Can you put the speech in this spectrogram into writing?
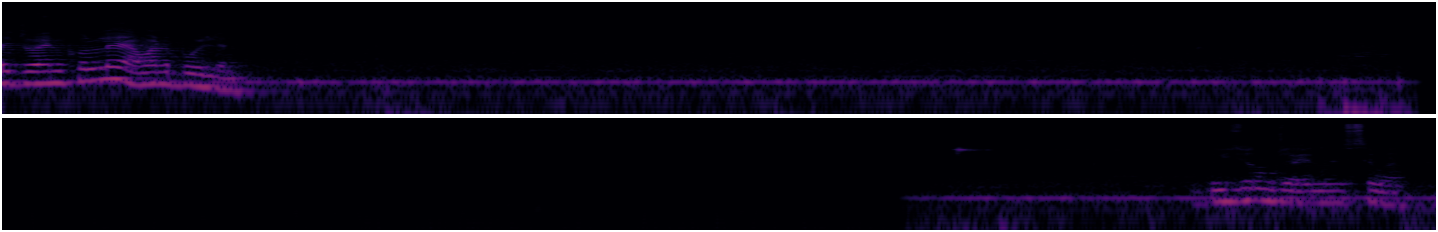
সবাই জয়েন করলে আমার বললেন দুইজন জয়েন হয়েছে মাত্র।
